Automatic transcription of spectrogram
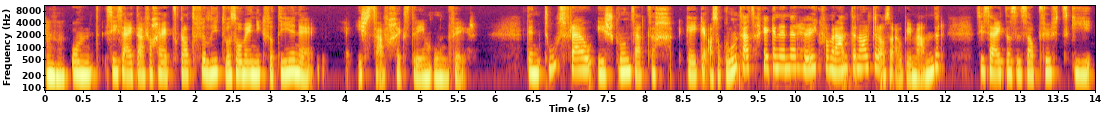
Mhm. Und sie sagt einfach jetzt, gerade für Leute, die so wenig verdienen, ist es einfach extrem unfair. Denn die Hausfrau ist grundsätzlich gegen, also grundsätzlich gegen eine Erhöhung vom Rentenalter, also auch bei Männern. Sie sagt, dass es ab 50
